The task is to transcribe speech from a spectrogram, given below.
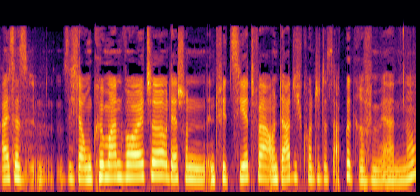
als er sich darum kümmern wollte, der schon infiziert war und dadurch konnte das abgegriffen werden. Ne?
